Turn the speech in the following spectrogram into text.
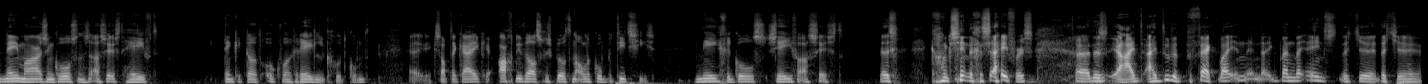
Neymar zijn goals en zijn assist heeft, denk ik dat het ook wel redelijk goed komt. Ik zat te kijken, acht duels gespeeld in alle competities. Negen goals, zeven assists. Dus krankzinnige cijfers. Dus ja, hij, hij doet het perfect. Maar ik ben het mee eens dat je, dat je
